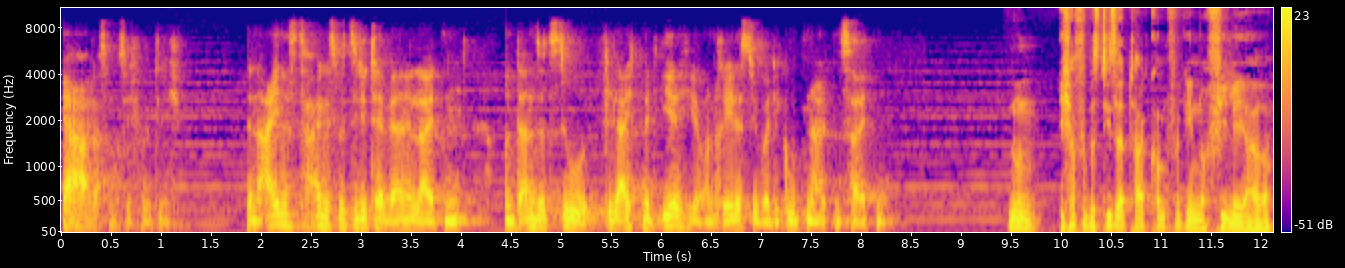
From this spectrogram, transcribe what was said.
Ja, das muss ich wirklich. Denn eines Tages wird sie die Taverne leiten und dann sitzt du vielleicht mit ihr hier und redest über die guten alten Zeiten. Nun, ich hoffe, bis dieser Tag kommt, vergehen noch viele Jahre.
